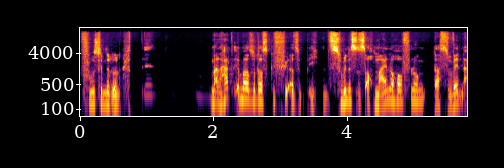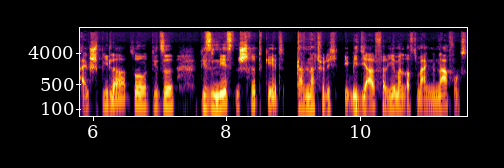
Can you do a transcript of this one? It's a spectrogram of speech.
Fuß findet. Und äh, man hat immer so das Gefühl, also ich, zumindest ist auch meine Hoffnung, dass wenn ein Spieler so diese, diesen nächsten Schritt geht, dann natürlich im Idealfall jemand aus dem eigenen Nachwuchs,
